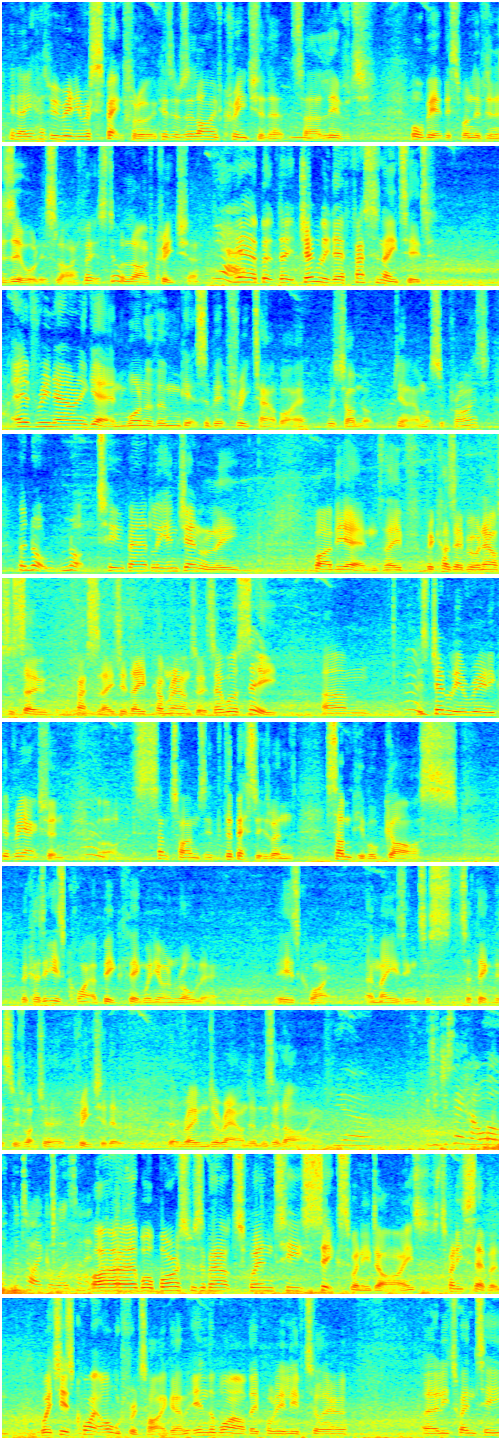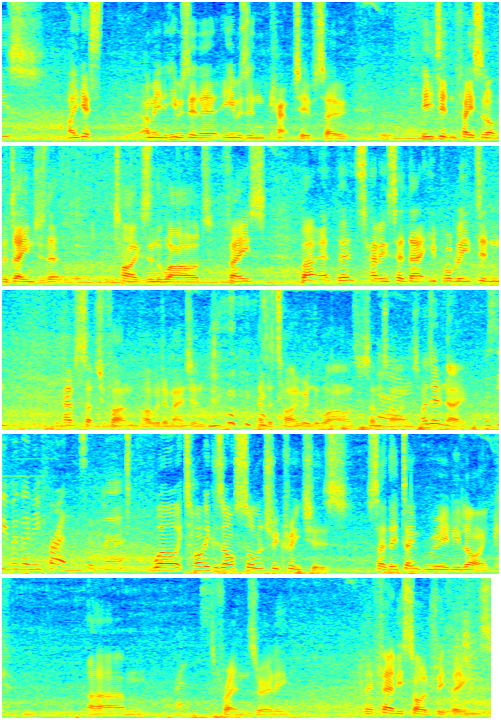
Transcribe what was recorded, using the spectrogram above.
you know, you have to be really respectful of it because it was a live creature that uh, lived, albeit this one lived in a zoo all its life, but it's still a live creature. Yeah. Yeah, but they, generally they're fascinated. Every now and again, one of them gets a bit freaked out by it, which I'm not, you know, I'm not surprised, but not not too badly. And generally, by the end, they've because everyone else is so fascinated, they've come round to it. So we'll see. Um, it's generally a really good reaction. Sometimes it- the best is when some people gasp because it is quite a big thing when you unroll it. It is quite amazing to, to think this was once a creature that, that roamed around and was alive. Yeah. Did you say how old the tiger was when it Uh, well, Boris was about 26 when he died, 27, which is quite old for a tiger. In the wild, they probably live till their early 20s. I guess. I mean, he was in a he was in captive, so he didn't face a lot of the dangers that tigers in the wild face. But that's, having said that, he probably didn't have such fun, I would imagine, as a tiger in the wild. Sometimes I don't know. was he with any friends in there? Well, tigers are solitary creatures, so they don't really like um, Friends. friends, really. They're fairly solitary things.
